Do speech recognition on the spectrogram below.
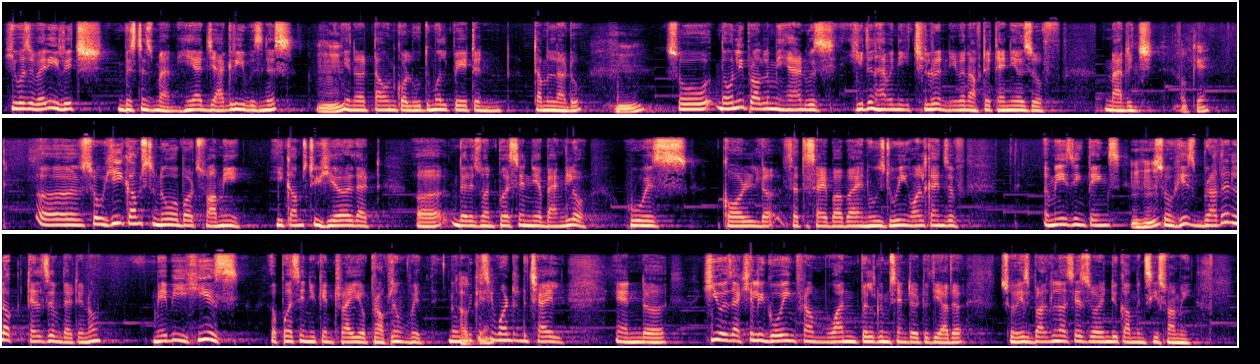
he was a very rich businessman. He had jaggery business in a town called Udumalpet in Tamil Nadu. So the only problem he had was he didn't have any children even after ten years of marriage. Okay. Uh, so he comes to know about Swami. He comes to hear that uh, there is one person near Bangalore who is called uh, Satyasai Baba and who's doing all kinds of amazing things. So his brother-in-law tells him that you know maybe he is a person you can try your problem with, you know, because he wanted a child, and uh, he was actually going from one pilgrim center to the other. So his brother-in-law says, "Why don't you come and see Swami?"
